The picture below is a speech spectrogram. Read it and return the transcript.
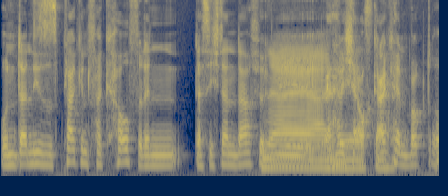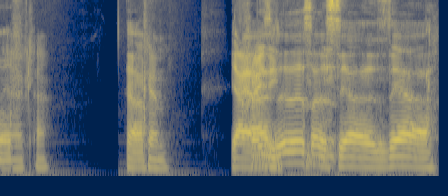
und dann dieses Plugin verkaufe, dann, dass ich dann dafür irgendwie, naja, da habe ich ja auch gar keinen Bock drauf. Ja, klar. Ja. Okay. Ja, ja, Crazy. das ist alles sehr, sehr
